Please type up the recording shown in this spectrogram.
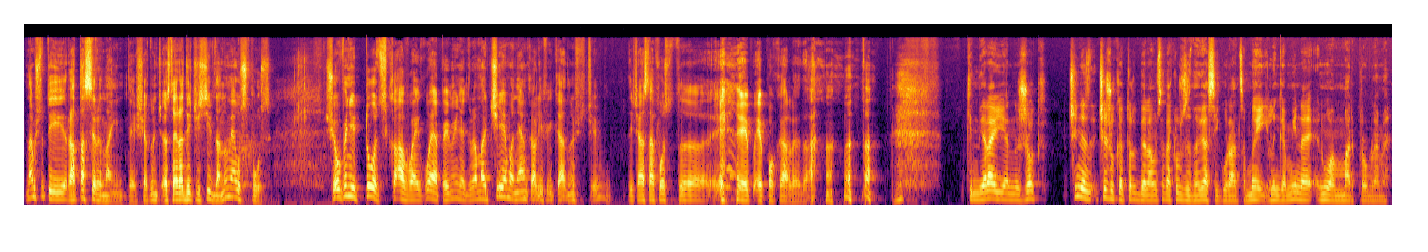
n-am știut, ei rataseră înainte și atunci ăsta era decisiv, dar nu mi-au spus. Și au venit toți, ca vai, cu aia pe mine, grămă, ce mă, ne-am calificat, nu știu ce. Deci asta a fost uh, epocală, da. Când erai în joc, cine, ce jucător de la Universitatea Cluj îți dădea siguranță? Măi, lângă mine nu am mari probleme.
